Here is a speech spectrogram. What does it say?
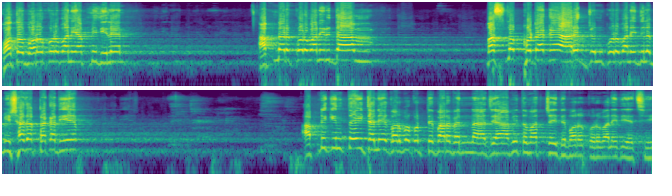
কত বড় কোরবানি আপনি দিলেন। আপনার কোরবানির দাম পাঁচ লক্ষ টাকা, আরেকজন কোরবানি দিল বিশ হাজার টাকা দিয়ে। আপনি কিন্তু এইটা নিয়ে গর্ব করতে পারবেন না যে আমি তোমার চাইতে বড় কোরবানি দিয়েছি।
